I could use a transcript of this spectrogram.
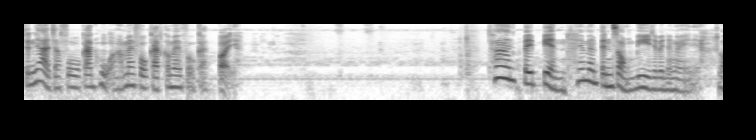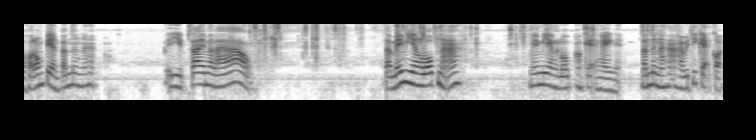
ฉันอยากจะโฟกัสหัว ไม่โฟกัสก็ไม่โฟกัสปล่อย ถ้าไปเปลี่ยนให้มันเป็นสองบีจะเป็นยังไงเนี่ย เราขอต้องเปลี่ยนแป๊บนึงนะฮะ ไปหยิบไส้มาแล้ว แต่ไม่มียังลบนะ ไม่มียังลบ เอาแกะไงเนี่ยแป๊บนึงนะฮะ หาวิธีแกะก่อน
